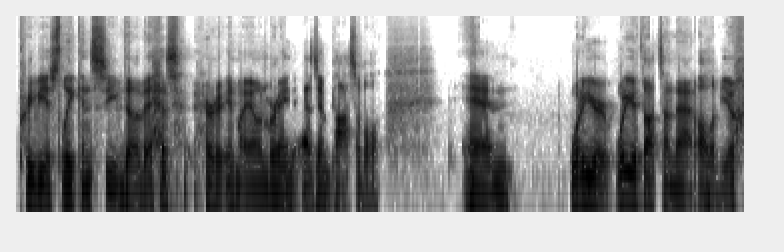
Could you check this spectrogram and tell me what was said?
previously conceived of as or in my own brain as impossible. And what are your what are your thoughts on that, all of you?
